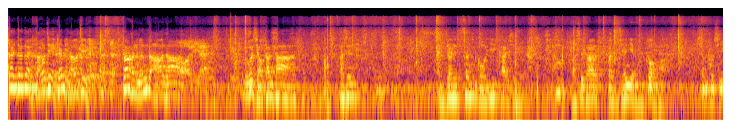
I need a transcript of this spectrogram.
对对对，打过去，Kenny 打过去，他很能打他，如果小看他，他先，你在中国一开学，可是他本钱也很够啊，深呼吸。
